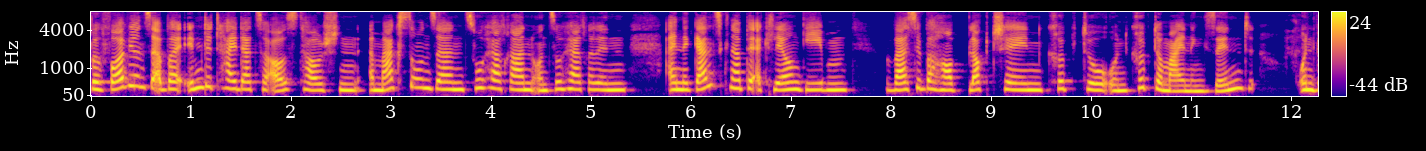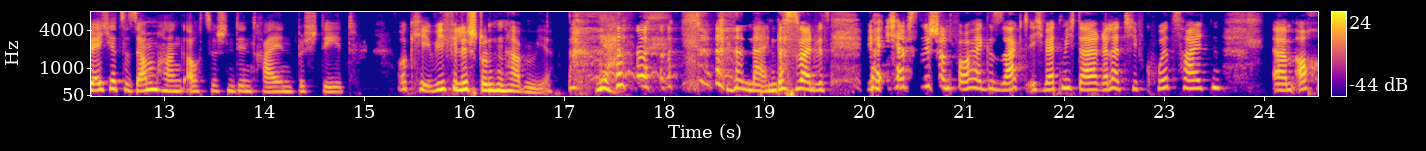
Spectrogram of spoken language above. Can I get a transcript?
Bevor wir uns aber im Detail dazu austauschen, äh, magst du unseren Zuhörern und Zuhörerinnen eine ganz knappe Erklärung geben, was überhaupt Blockchain, Krypto und Kryptomining sind und welcher Zusammenhang auch zwischen den dreien besteht. Okay, wie viele Stunden haben wir? Ja. Nein, das war ein Witz. Ich habe es dir schon vorher gesagt, ich werde mich da relativ kurz halten. Ähm, auch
